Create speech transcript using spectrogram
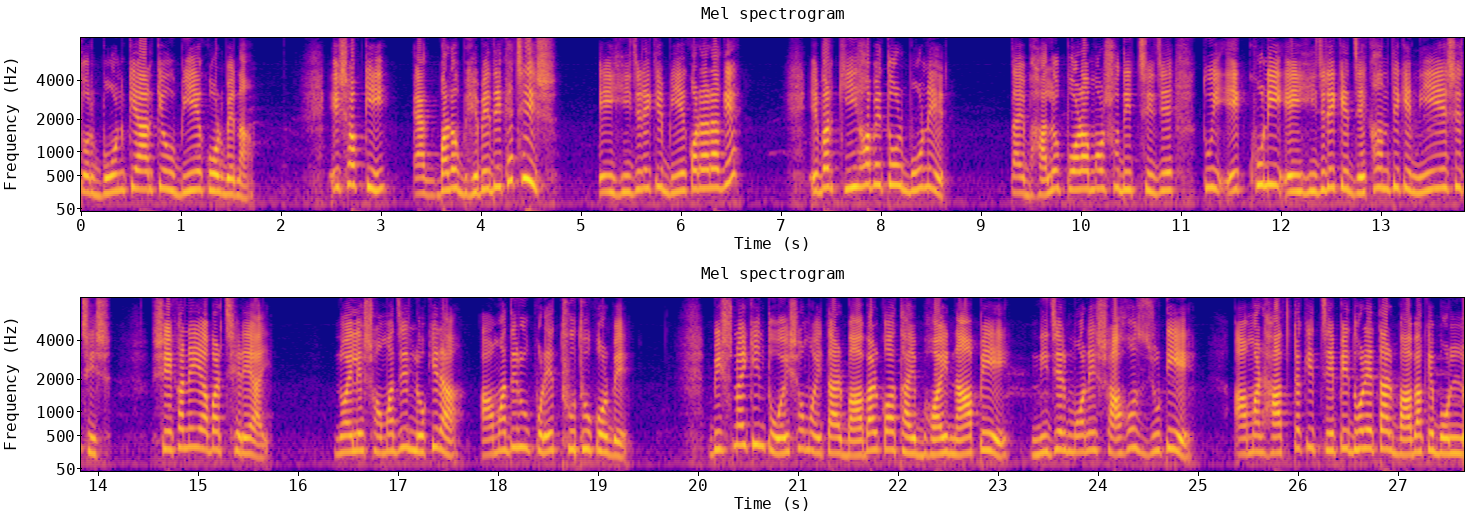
তোর বোনকে আর কেউ বিয়ে করবে না। এসব কি একবারও ভেবে দেখেছিস এই হিজড়েকে বিয়ে করার আগে? এবার কি হবে তোর বোনের? তাই ভালো পরামর্শ দিচ্ছি যে তুই এক্ষুনি এই হিজড়েকে যেখান থেকে নিয়ে এসেছিস সেখানেই আবার ছেড়ে আয়। নইলে সমাজের লোকেরা আমাদের উপরে থুথু করবে। বিষ্ণয় কিন্তু ওই সময় তার বাবার কথায় ভয় না পেয়ে নিজের মনে সাহস জুটিয়ে আমার হাতটাকে চেপে ধরে তার বাবাকে বলল,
